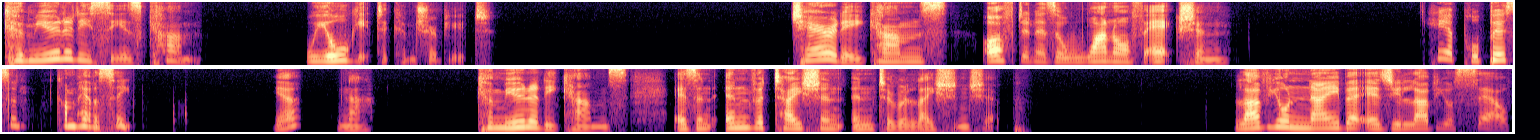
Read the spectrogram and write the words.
Community says come, we all get to contribute. Charity comes often as a one off action here, poor person, come have a seat. Yeah? Nah. Community comes as an invitation into relationship. Love your neighbor as you love yourself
